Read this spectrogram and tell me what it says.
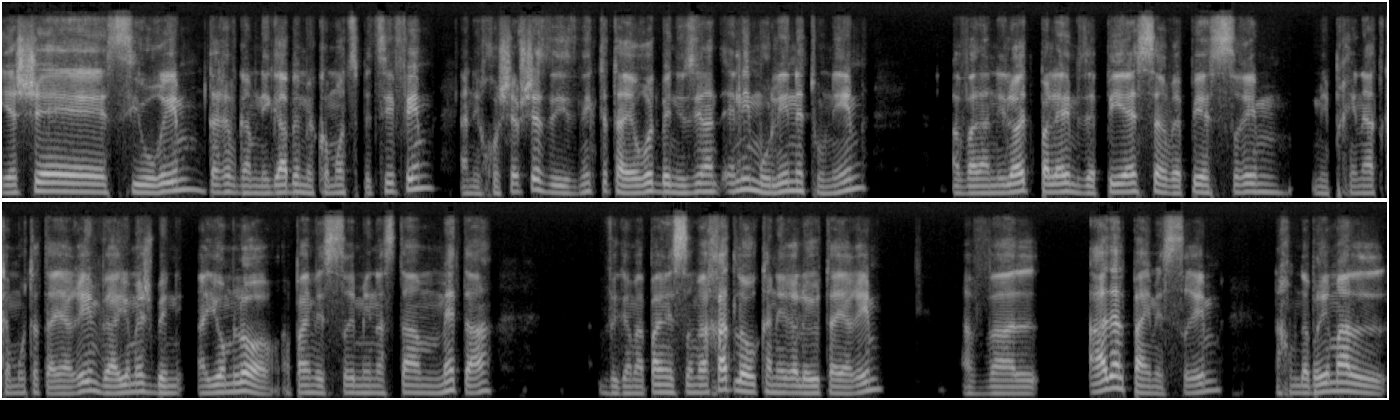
יש uh, סיורים, תכף גם ניגע במקומות ספציפיים. אני חושב שזה הזניק את התיירות בניו זילנד, אין לי מולי נתונים, אבל אני לא אתפלא אם זה פי 10 ופי 20 מבחינת כמות התיירים, והיום יש, בין, היום לא, 2020 מן הסתם מתה, וגם 2021 לא, כנראה לא יהיו תיירים, אבל עד 2020 אנחנו מדברים על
